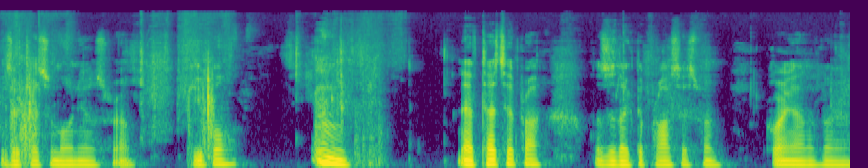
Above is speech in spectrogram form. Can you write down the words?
These are testimonials from people that have tested pro. This is like the process from growing of vera,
